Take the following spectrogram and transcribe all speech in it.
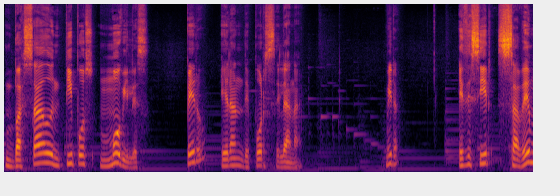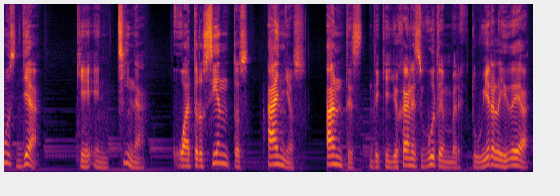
basado en tipos móviles, pero eran de porcelana. Mira, es decir, sabemos ya que en China, 400 años antes de que Johannes Gutenberg tuviera la idea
